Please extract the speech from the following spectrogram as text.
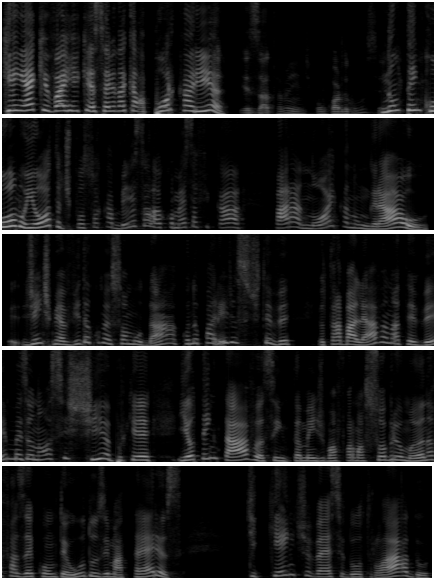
Quem é que vai enriquecer naquela porcaria? Exatamente, concordo com você. Não tem como. E outra, tipo, a sua cabeça ela começa a ficar paranoica num grau. Gente, minha vida começou a mudar quando eu parei de assistir TV. Eu trabalhava na TV, mas eu não assistia, porque. E eu tentava, assim, também de uma forma sobre-humana, fazer conteúdos e matérias que quem tivesse do outro lado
